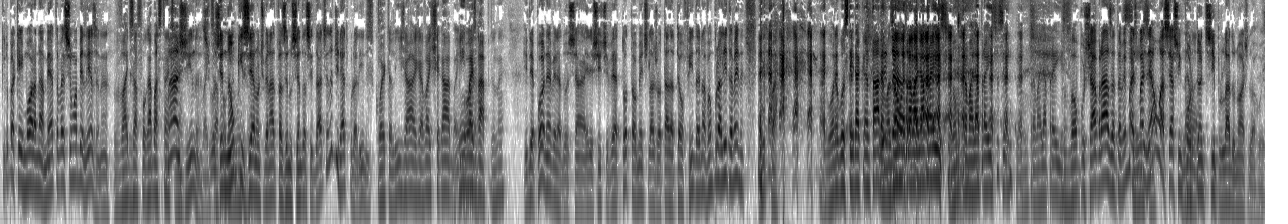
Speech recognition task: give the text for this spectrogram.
aquilo para quem mora na meta vai ser uma beleza, né? Vai desafogar bastante. Né? Imagina, né? se você não muito. quiser, não tiver nada fazendo no centro da cidade, você anda direto por ali, né? Corta ali já já vai chegar vai bem embora. mais rápido, né? E depois, né, vereador, se a Erechim estiver totalmente lajotada até o fim, daí nós vamos por ali também, né? Opa! Agora eu gostei da cantada, mas então... vamos trabalhar para isso. Vamos trabalhar para isso, sim. Vamos trabalhar para isso. Vamos puxar a brasa também, mas, sim, mas sim. é um acesso importante, Não, sim, para o lado norte do Arroio.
